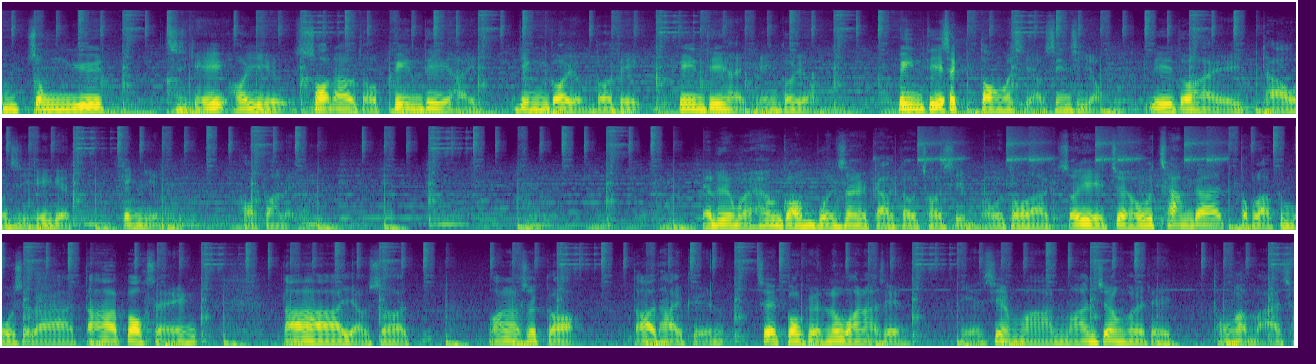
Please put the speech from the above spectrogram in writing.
咁終於自己可以 sort out 到邊啲係應該用多啲，邊啲係唔應該用，邊啲適當嘅時候先至用，呢啲都係靠我自己嘅經驗學翻嚟。有啲認為香港本身嘅格鬥賽事唔係好多啦，所以最好參加獨立嘅武術啊，打下 boxing，打下柔術，玩下摔角，打下泰拳，即係各樣都玩下先，然後先慢慢將佢哋統合埋一齊。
